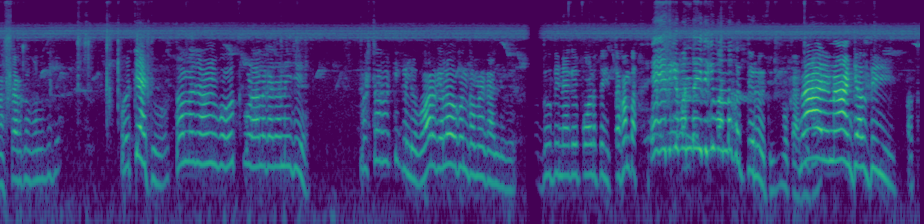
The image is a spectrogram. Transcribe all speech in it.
মাস্টারকে বলবি যে। ওইটাই তো। তোর যে আমি বহুত পড়ালেখা জানি যে। মাস্টার কি করল ঘর গেল এখন তোমায় গাল দিবে। দুদিন আগে পড়তে তখন তো "এই, এদিকে বন্ধ এদিকে বন্ধ করতে রয়েছিস বোকা। না রে না গলতি অত।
